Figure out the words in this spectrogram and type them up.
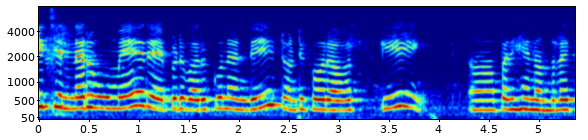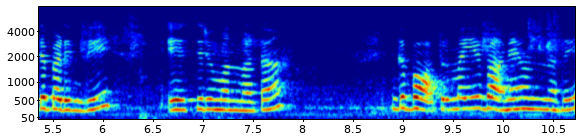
ఈ చిన్న రూమే రేపటి వరకునండి. ట్వంటీ ఫోర్ అవర్స్కి పదిహేను వందలు అయితే పడింది. ఏసీ రూమ్ అనమాట ఇంకా బాత్రూమ్ అయ్యి బాగానే ఉన్నది.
